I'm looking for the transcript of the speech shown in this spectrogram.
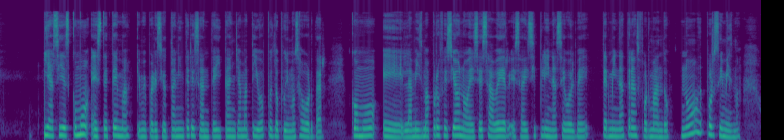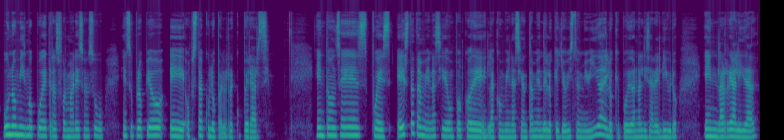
Y así es como este tema que me pareció tan interesante y tan llamativo, pues lo pudimos abordar como eh, la misma profesión o ese saber, esa disciplina se vuelve, termina transformando, no por sí misma. Uno mismo puede transformar eso en su, en su propio eh, obstáculo para recuperarse. Entonces, pues esta también ha sido un poco de la combinación también de lo que yo he visto en mi vida, de lo que he podido analizar el libro en la realidad.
